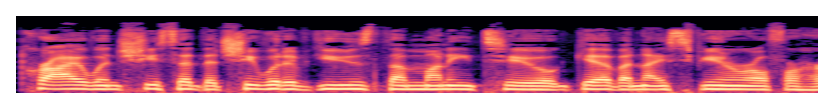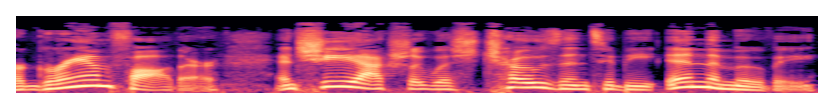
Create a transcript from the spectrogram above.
cry when she said that she would have used the money to give a nice funeral for her grandfather. And she actually was chosen to be in the movie.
